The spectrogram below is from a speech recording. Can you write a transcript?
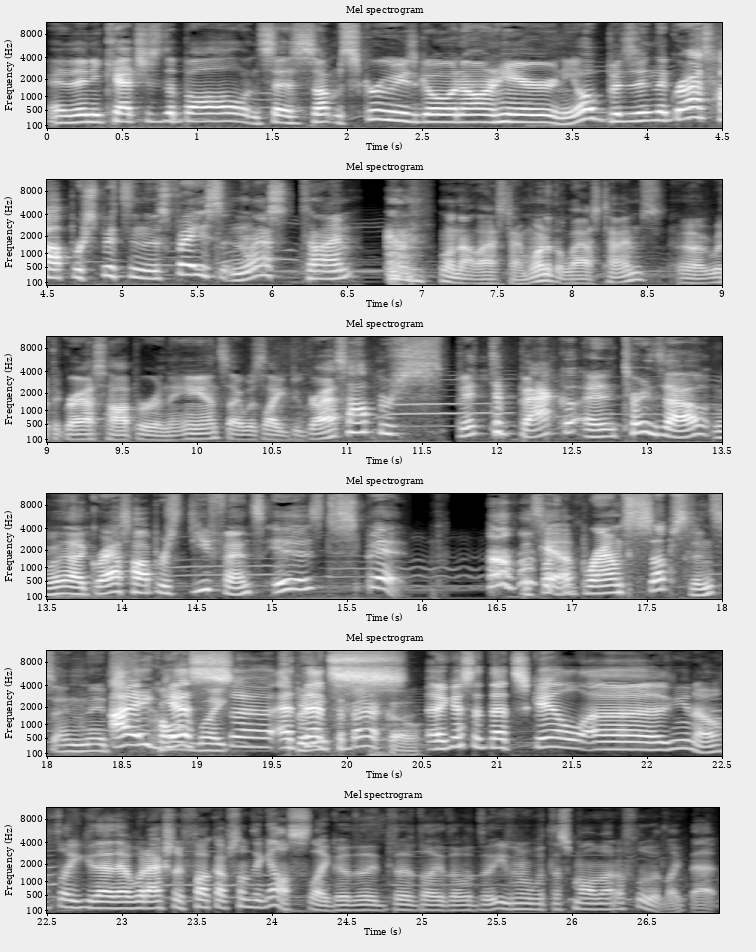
And then he catches the ball and says something screwy is going on here, and he opens it, and the grasshopper spits in his face. And last time, well, not last time, one of the last times, uh, with the grasshopper and the ants, I was like, do grasshoppers spit tobacco? And it turns out, well, that grasshopper's defense is to spit. Oh, It's like a brown substance, and it's I called, guess like, uh, at that tobacco. I guess at that scale, uh, you know, like that, that would actually fuck up something else, like uh, the, the, the, the, the even with a small amount of fluid like that.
